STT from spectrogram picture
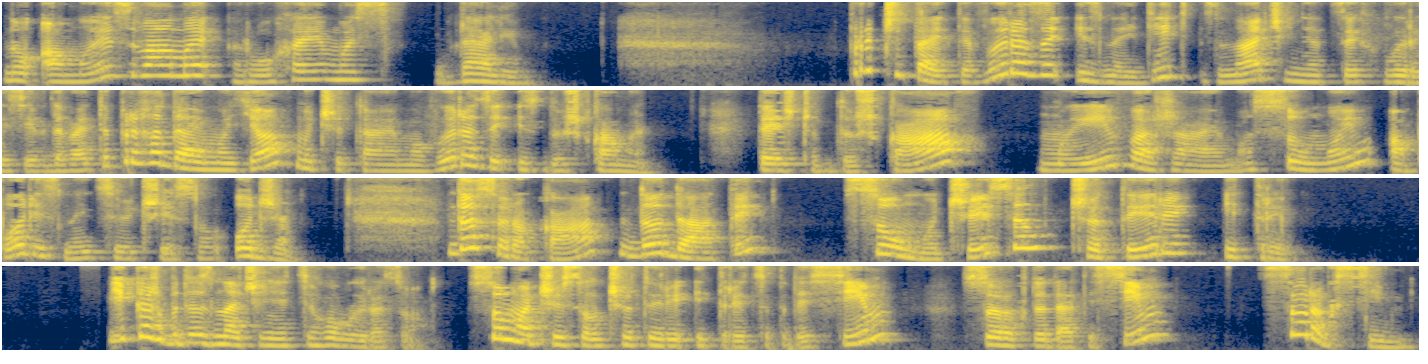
Ну, а ми з вами рухаємось далі. Прочитайте вирази і знайдіть значення цих виразів. Давайте пригадаємо, як ми читаємо вирази із дужками. Те, що в дужках ми вважаємо сумою або різницею чисел. Отже, до 40 додати суму чисел 4 і 3. Яке ж буде значення цього виразу? Сума чисел 4 і 3 це буде 7, 40 додати 7 – 47.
